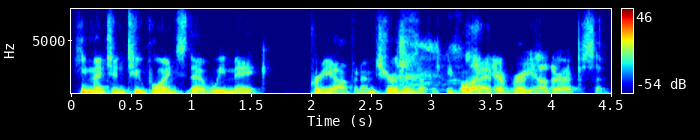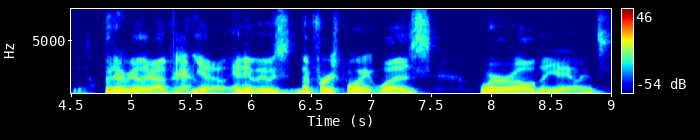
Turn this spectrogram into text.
he mentioned two points that we make pretty often. I'm sure there's other people like I've every heard, other episode. Yeah. but every other episode, Yeah. you know. And it, it was the first point was where are all the aliens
